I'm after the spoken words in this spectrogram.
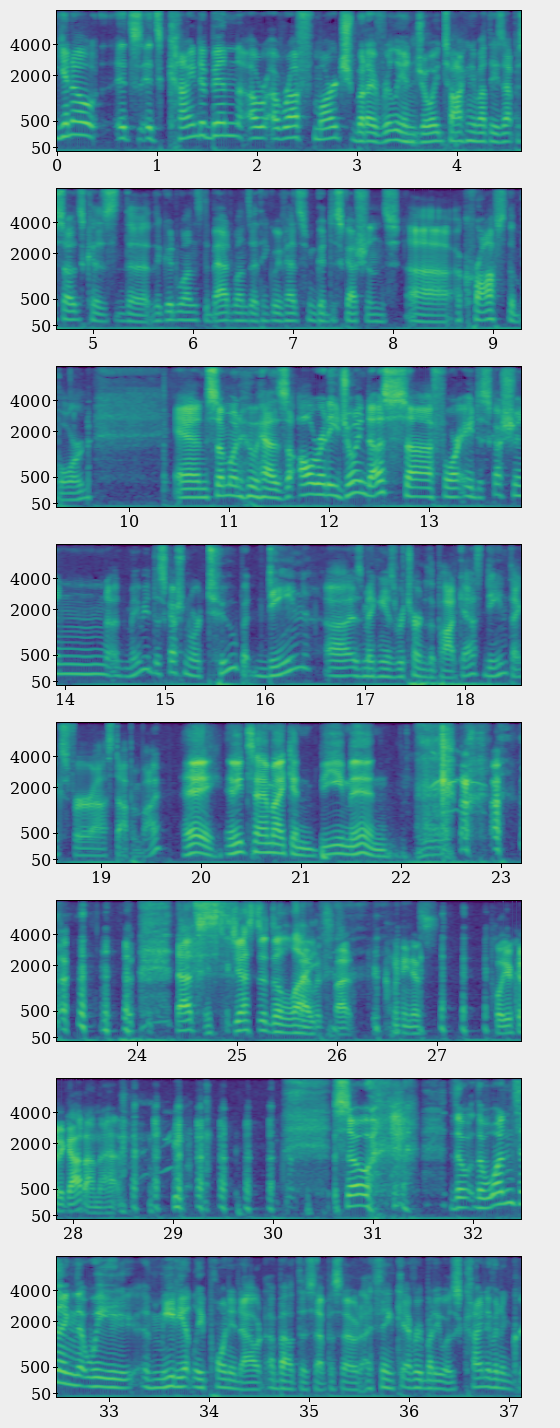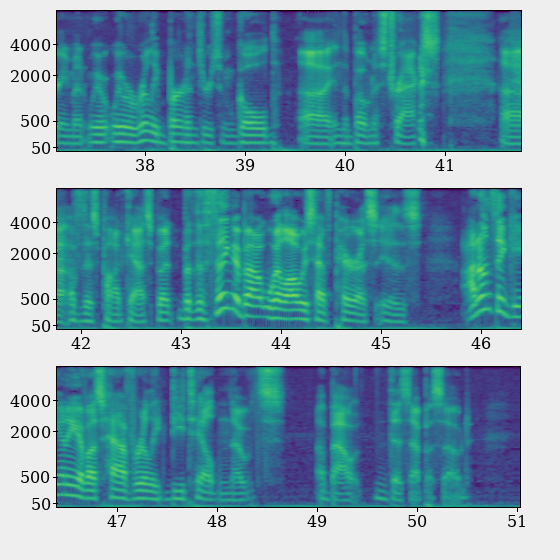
you know, it's it's kind of been a, a rough March, but I've really enjoyed talking about these episodes because the the good ones, the bad ones, I think we've had some good discussions uh, across the board. And someone who has already joined us uh, for a discussion, uh, maybe a discussion or two, but Dean uh, is making his return to the podcast. Dean, thanks for uh, stopping by. Hey, anytime I can beam in, That's it's just a that delight. was about the cleanest pull you could have got on that. So, the the one thing that we immediately pointed out about this episode, I think everybody was kind of in agreement. We were, we were really burning through some gold uh, in the bonus tracks uh, of this podcast. But but the thing about we'll always have Paris is, I don't think any of us have really detailed notes about this episode.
